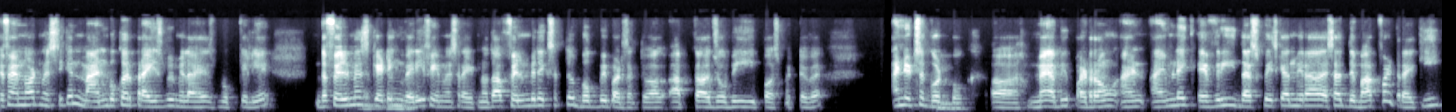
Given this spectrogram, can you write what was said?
if I am not mistaken man Booker prize भी मिला है इस बुक के लिए। The film is getting very famous right no तो आप फ़िल्म भी देख सकते हो बुक भी पढ़ सकते हो आपका जो भी पर्सपेक्टिव है। And it's a good book मैं अभी पढ़ रहा हूँ and I am like every दस पेज के बाद मेरा ऐसा दिमाग फट रहा है कि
